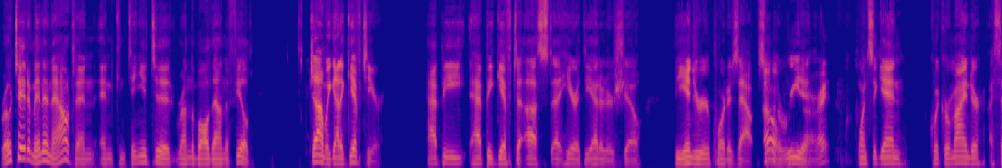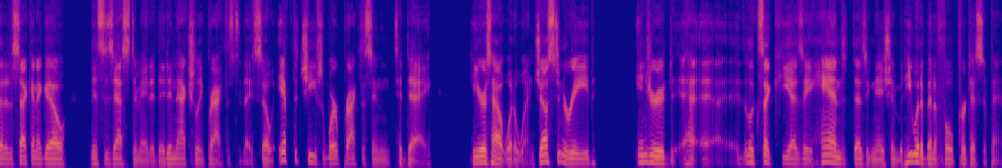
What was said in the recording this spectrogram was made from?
rotate them in and out and and continue to run the ball down the field. John, we got a gift here. Happy happy gift to us uh, here at the editor's show. The injury report is out, so oh, I'm going to read it. All right. Once again, quick reminder. I said it a second ago. This is estimated. They didn't actually practice today. So if the Chiefs were practicing today, here's how it would have went. Justin Reid injured. Uh, it looks like he has a hand designation, but he would have been a full participant.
